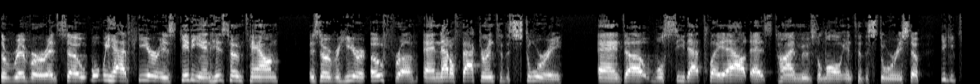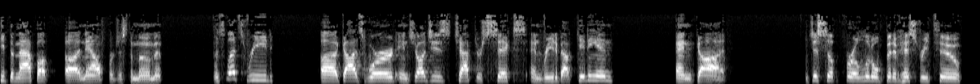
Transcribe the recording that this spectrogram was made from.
the river. And so what we have here is Gideon, his hometown is over here at Ophrah, and that'll factor into the story. And uh, we'll see that play out as time moves along into the story. So you can keep the map up uh, now for just a moment. And so let's read uh, God's word in Judges chapter 6 and read about Gideon and God. Just so for a little bit of history too,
